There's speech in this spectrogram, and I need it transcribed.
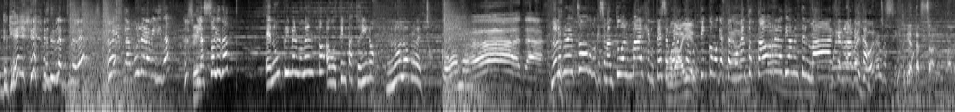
¿De qué? Es la vulnerabilidad Sí. y la soledad. En un primer momento, Agustín Pastorino no lo aprovechó. ¿Cómo? Ata. No lo aprovechó, como que se mantuvo al margen. Ustedes se Como acuerdan que. Agustín como que hasta el momento estaba relativamente al margen, no la pesca mucho. Quería estar solo un rato.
